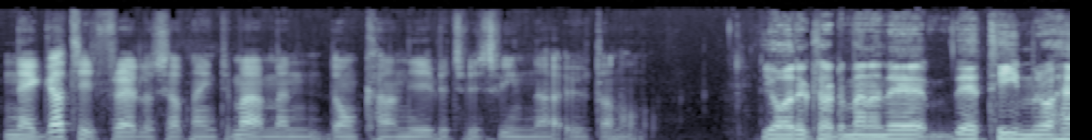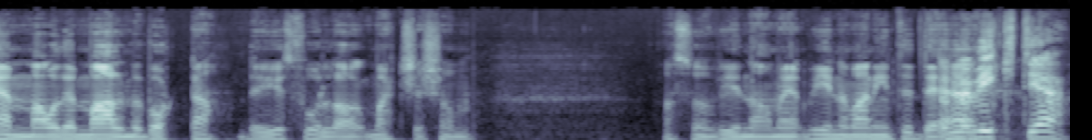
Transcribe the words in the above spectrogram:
negativt för LHC att han inte är med men de kan givetvis vinna utan honom. Ja, det är klart. Men det, är- det är Timrå hemma och det är Malmö borta. Det är ju två lag, matcher som Alltså vinner man, vinner man inte där. De är viktiga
